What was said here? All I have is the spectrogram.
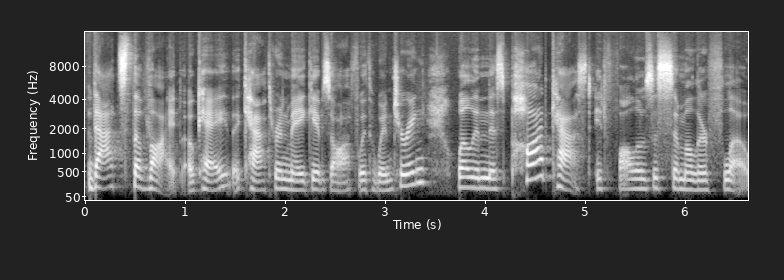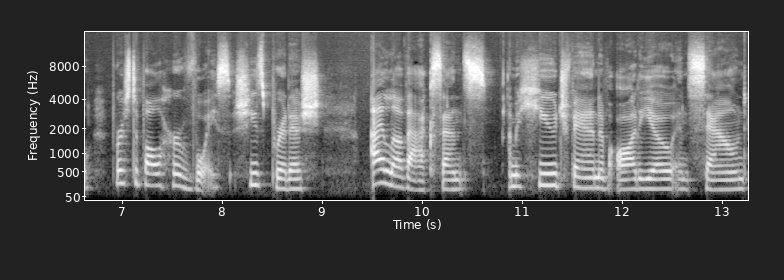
That's the vibe, okay, that Katherine May gives off with wintering. Well, in this podcast, it follows a similar flow. First of all, her voice. She's British. I love accents. I'm a huge fan of audio and sound.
